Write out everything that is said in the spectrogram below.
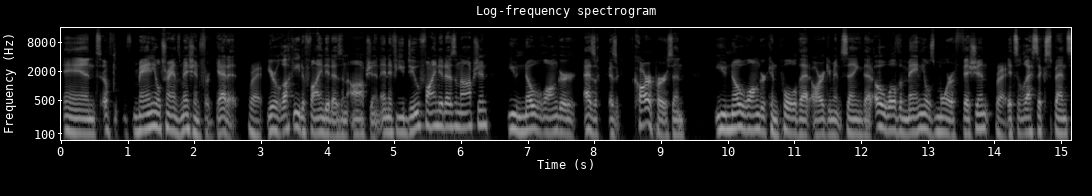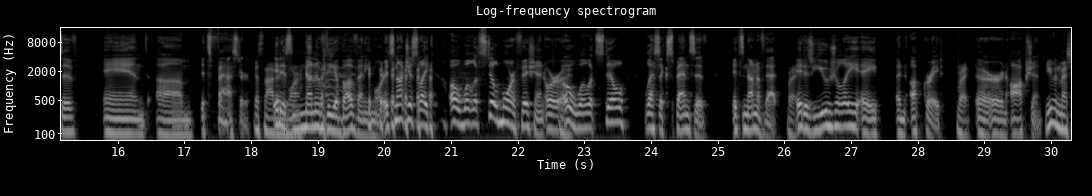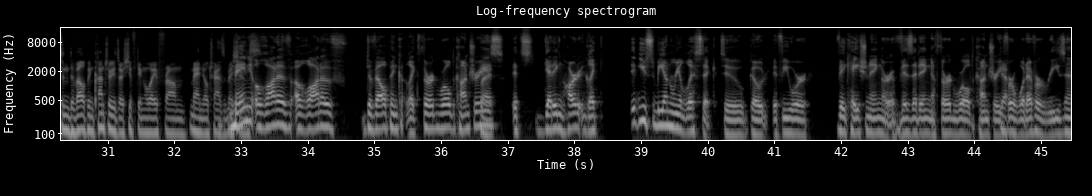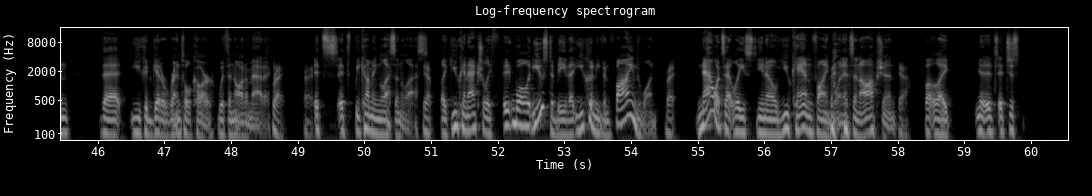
and manual transmission forget it Right. you're lucky to find it as an option. And if you do find it as an option, you no longer as a as a car person, you no longer can pull that argument saying that oh well the manual's more efficient, Right. it's less expensive and um it's faster. It's not It is none of the above anymore. It's not just like oh well it's still more efficient or Right. oh well it's still less expensive. It's none of that. Right. It is usually a an upgrade Right. or, or an option. You even mentioned developing countries are shifting away from manual transmissions. Manual, a lot of a lot of developing like third world countries, it's getting harder. Like it used to be unrealistic to go if you were vacationing or visiting a third world country Yep. for whatever reason that you could get a rental car with an automatic. Right, right. It's it's becoming less and less. Yep. Like you can actually it, well it used to be that you couldn't even find one. Right. Now it's at least, you know, you can find one. It's an option. Yeah. But like it's it just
